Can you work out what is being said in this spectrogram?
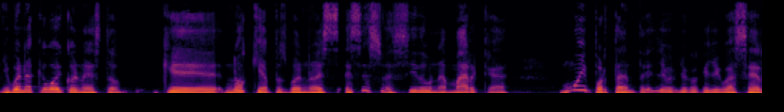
y bueno, ¿a qué voy con esto? Que Nokia, pues bueno, es, es eso, ha sido una marca muy importante. Yo, yo creo que llegó a ser,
